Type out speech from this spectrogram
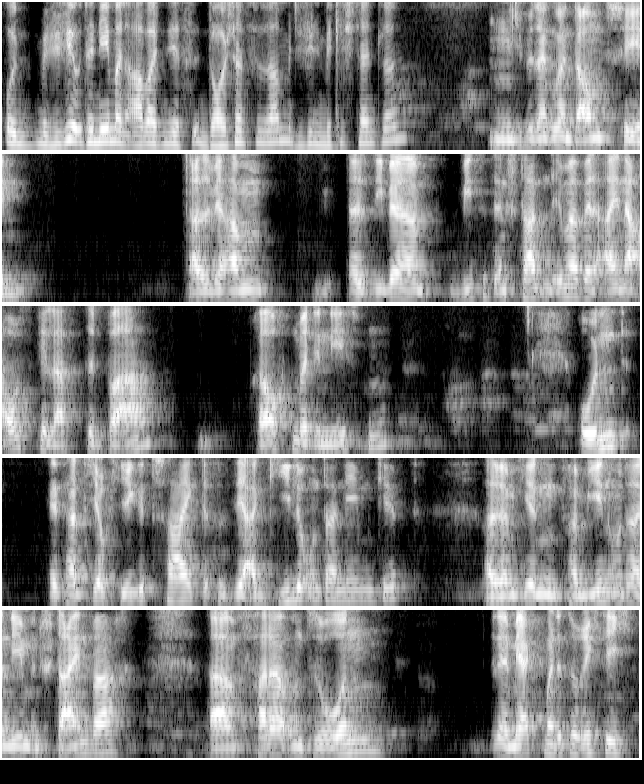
Und mit wie vielen Unternehmern arbeiten Sie jetzt in Deutschland zusammen? Mit wie vielen Mittelständlern? Hm, ich würde sagen, über den Daumen zehn. Also wir haben also die wir, wie ist es entstanden, immer wenn einer ausgelastet war, brauchten wir den nächsten. Und es hat sich auch hier gezeigt, dass es sehr agile Unternehmen gibt. Also wir haben hier ein Familienunternehmen in Steinbach, äh, Vater und Sohn. Da merkt man das so richtig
